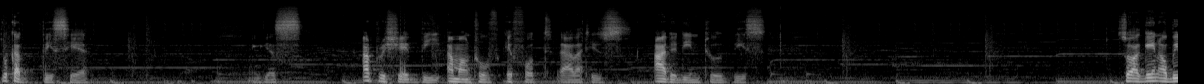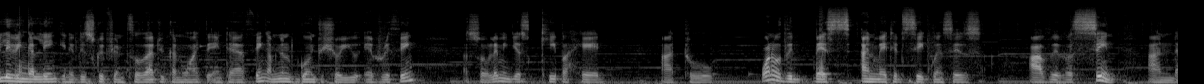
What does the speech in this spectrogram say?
look at this here and just appreciate the amount of effort that is added into this So again, I'll be leaving a link in the description so that you can watch the entire thing. I'm not going to show you everything. So let me just keep ahead uh, to one of the best animated sequences I've ever seen and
